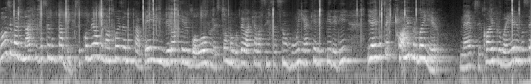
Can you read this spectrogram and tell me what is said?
Vamos imaginar que você não está bem. Você comeu alguma coisa, não está bem, virou aquele bolovo no estômago, deu aquela sensação ruim, aquele piriri, e aí você corre para o banheiro, né? Você corre para o banheiro e você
